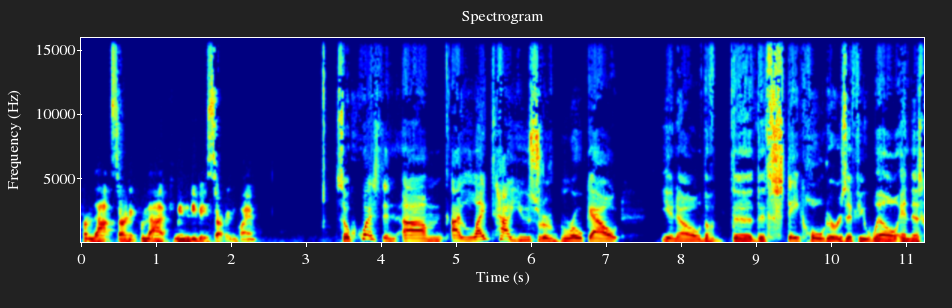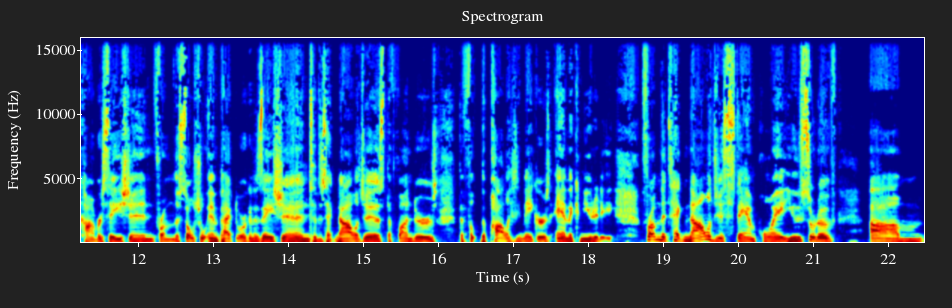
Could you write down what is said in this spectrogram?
from that starting, from that community based starting point. So question, um, I liked how you sort of broke out, you know, the, the, the stakeholders, if you will, in this conversation from the social impact organization to the technologists, the funders, the, the policymakers and the community. From the technologist standpoint, you sort of, um,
